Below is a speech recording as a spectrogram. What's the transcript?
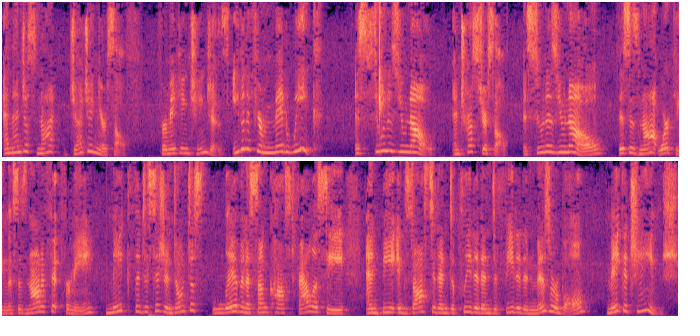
And then just not judging yourself for making changes, even if you're midweek. As soon as you know, and trust yourself, as soon as you know this is not working, this is not a fit for me, make the decision. Don't just live in a sunk cost fallacy and be exhausted and depleted and defeated and miserable. Make a change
